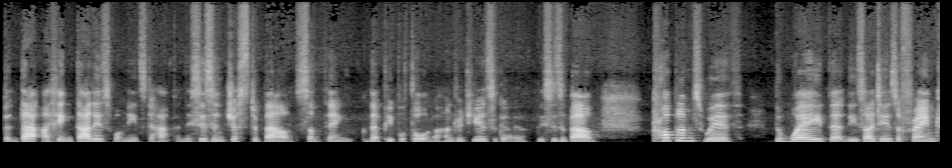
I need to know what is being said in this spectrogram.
but that i think that is what needs to happen this isn't just about something that people thought 100 years ago this is about problems with the way that these ideas are framed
